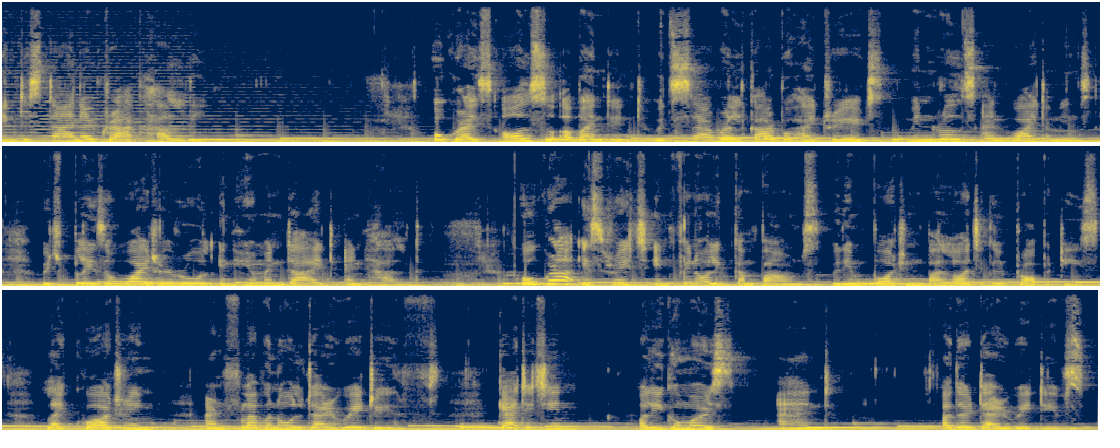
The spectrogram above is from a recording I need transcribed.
intestinal tract healthy. Okra is also abundant with several carbohydrates, minerals, and vitamins, which plays a vital role in human diet and health. Okra is rich in phenolic compounds with important biological properties like quercetin and flavonol derivatives, catechin, oligomers, and other derivatives.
